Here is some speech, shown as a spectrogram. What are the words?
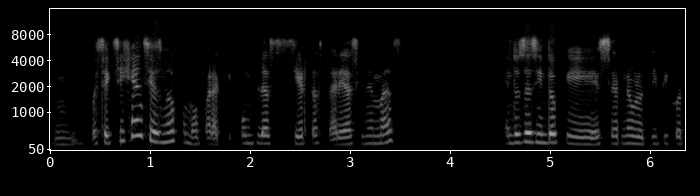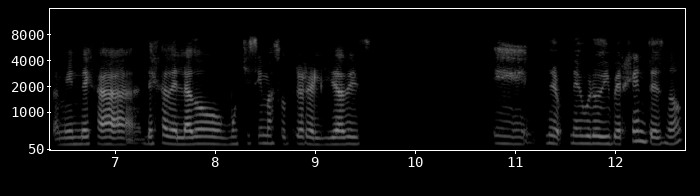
mm, pues exigencias, ¿no? Como para que cumplas ciertas tareas y demás. Entonces siento que ser neurotípico también deja, deja de lado muchísimas otras realidades eh, neurodivergentes, ¿no?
